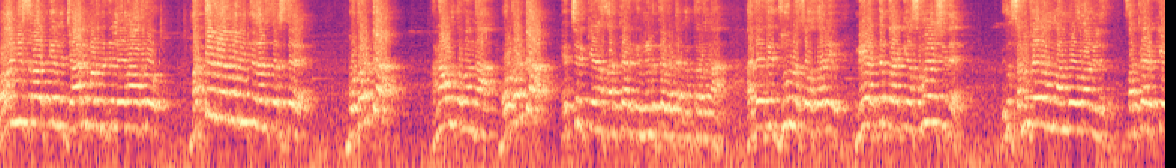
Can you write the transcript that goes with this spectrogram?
ಒಳ ಮೀಸಲಾತಿಯನ್ನು ಜಾರಿ ಮಾಡೋದಕ್ಕಿಲ್ಲ ಏನಾದರೂ ಮತ್ತೆ ವಿಳಂಬ ನೀತಿ ಅನುಸರಿಸಿದೆ ಬಹುದೊಡ್ಡ ಅನಾಹುತವನ್ನ, ಬಹುದೊಡ್ಡ ಎಚ್ಚರಿಕೆಯನ್ನು ಸರ್ಕಾರಕ್ಕೆ ನೀಡುತ್ತೇವೆ ಅಂತಕ್ಕಂಥದನ್ನ ಅದೇ ರೀತಿ ಜೂನ್ ಸಾರಿ ಮೇ ಹತ್ತನೇ ತಾರೀಕಿನ ಸಮಾವೇಶ ಇದೆ. ಇದು ಸೆಮಿಫೈನಲ್ ಅನುಭವ ಸರ್ಕಾರಕ್ಕೆ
